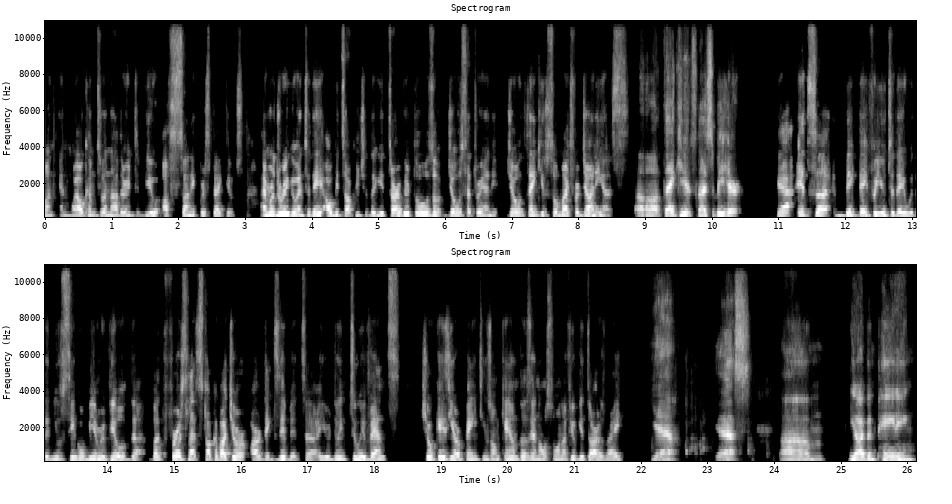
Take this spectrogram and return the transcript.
Everyone, and welcome to another interview of Sonic Perspectives. I'm Rodrigo, and today I'll be talking to the guitar virtuoso Joe Satriani. Joe, thank you so much for joining us. Oh, thank you. It's nice to be here. Yeah, it's a big day for you today with the new single being revealed. But first, let's talk about your art exhibit. Uh, you're doing two events showcasing your paintings on canvas and also on a few guitars, right? Yeah, yes. Um, you know, I've been painting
